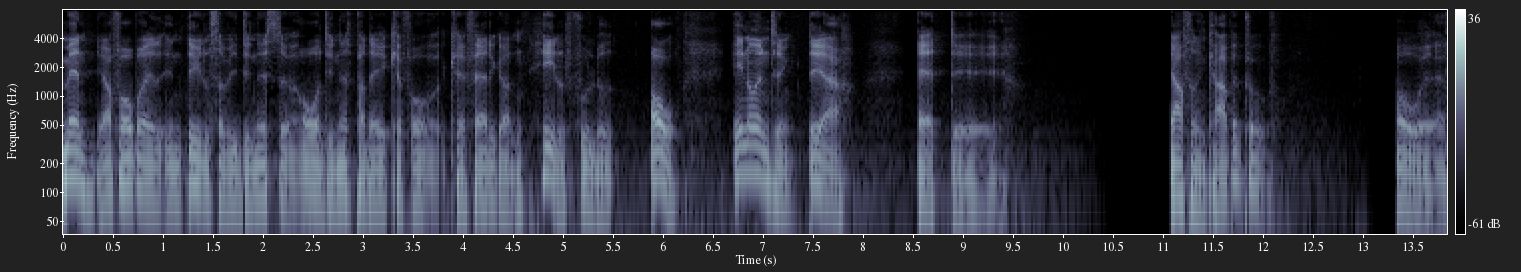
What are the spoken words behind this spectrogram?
men jeg har forberedt en del, så vi de næste, over de næste par dage kan, få, kan færdiggøre den helt fuldt ud. Og endnu en ting, det er, at øh, jeg har fået en kappe på. Og øh,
